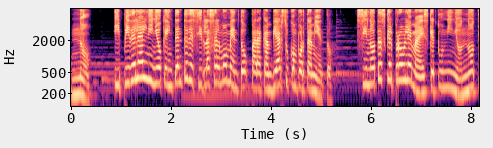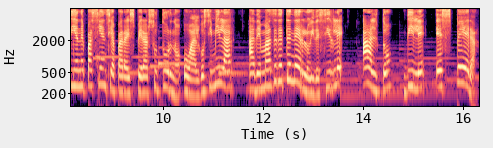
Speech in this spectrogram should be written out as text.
no y pídele al niño que intente decirlas al momento para cambiar su comportamiento. Si notas que el problema es que tu niño no tiene paciencia para esperar su turno o algo similar, además de detenerlo y decirle alto, dile espera.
